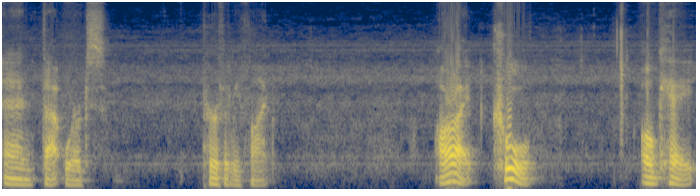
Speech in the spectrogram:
And that works perfectly fine. All right, cool. Okay,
